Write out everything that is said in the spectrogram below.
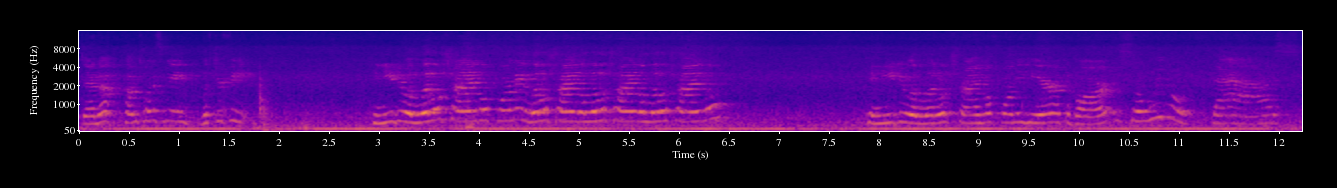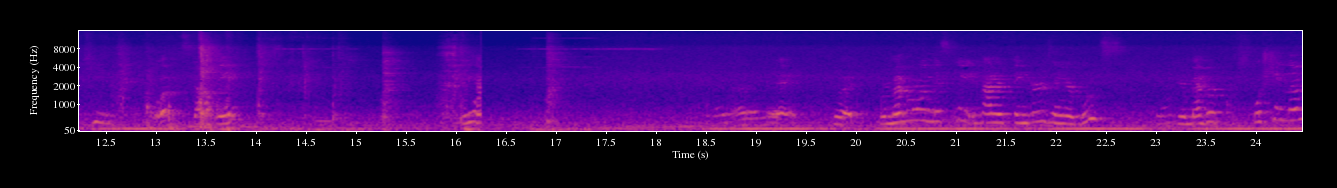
Stand up. Come towards me. Lift your feet. Can you do a little triangle for me? Little triangle, little triangle, little triangle. Can you do a little triangle for me here at the bar? So we go fast. Whoops, stopping. We have. Okay, good. Remember when Miss Kate had her fingers in your boots? Do you remember squishing them?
